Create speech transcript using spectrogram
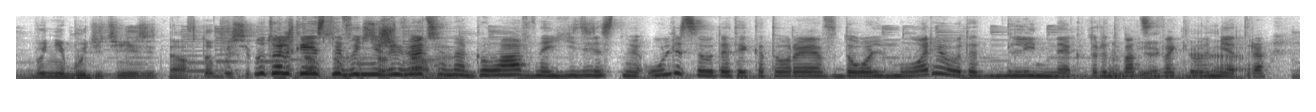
вы не будете ездить на автобусе. Ну, только если вы не живете там- на главной, единственной улице, вот этой, которая вдоль моря, вот эта длинная, которая Вдоль 22 берега, километра. Да,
